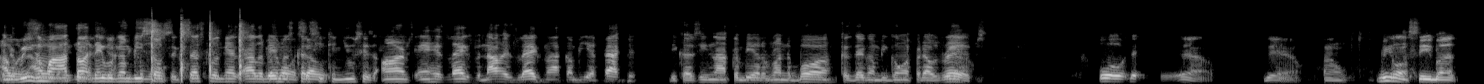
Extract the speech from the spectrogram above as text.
And the would- reason why I thought they were going to be so successful against Alabama is because so- he can use his arms and his legs, but now his legs not going to be a factor because he's not going to be able to run the ball because they're going to be going for those ribs. Well, yeah, yeah. Um, we gonna see, but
